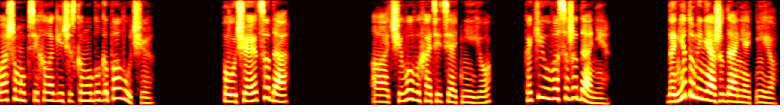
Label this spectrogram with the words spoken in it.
вашему психологическому благополучию? Получается, да. А чего вы хотите от нее? Какие у вас ожидания? Да нет у меня ожиданий от нее.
